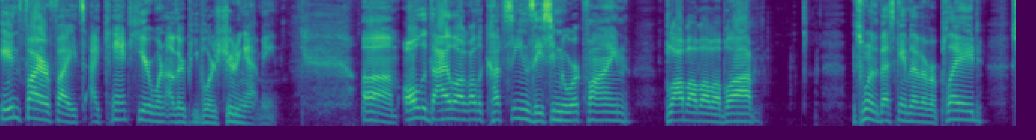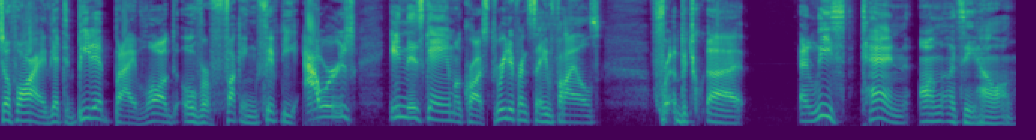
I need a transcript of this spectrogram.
In firefights, I can't hear when other people are shooting at me. Um, all the dialogue, all the cutscenes, they seem to work fine. Blah blah blah blah blah. It's one of the best games I've ever played. So far, I have yet to beat it, but I've logged over fucking 50 hours in this game across three different save files. For, uh, at least 10 on, let's see, how long?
